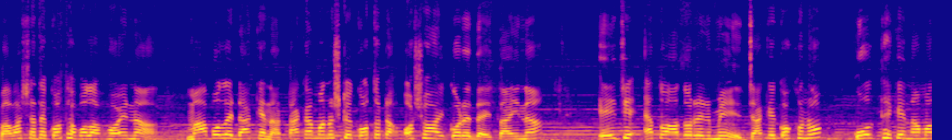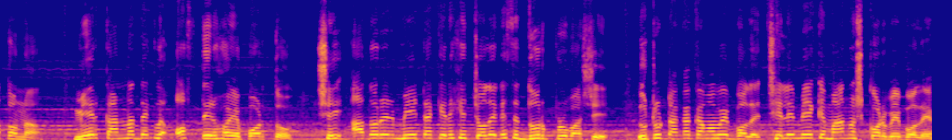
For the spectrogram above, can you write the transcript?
বাবার সাথে কথা বলা হয় না। মা বলে ডাকে না। টাকা মানুষকে কতটা অসহায় করে দেয়, তাই না? এই যে এত আদরের মেয়ে, যাকে কখনো কোল থেকে নামাতো না। মেয়ের কান্না দেখলে অস্থির হয়ে পড়তো। সেই আদরের মেয়েটাকে রেখে চলে গেছে দূর প্রবাসে। দুটো টাকা কামাবে বলে, ছেলে মেয়েকে মানুষ করবে বলে।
